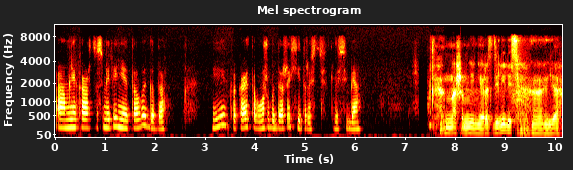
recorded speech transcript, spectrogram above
А мне кажется, смирение – это выгода и какая-то, может быть, даже хитрость для себя. Наши мнения разделились. Я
